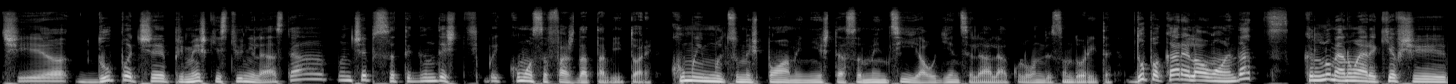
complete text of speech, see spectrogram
și după ce primești chestiunile astea, începi să te gândești, băi, cum o să faci data viitoare? Cum îi mulțumești pe oamenii ăștia să menții audiențele alea acolo unde sunt dorite? După care, la un moment dat, când lumea nu mai are chef și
